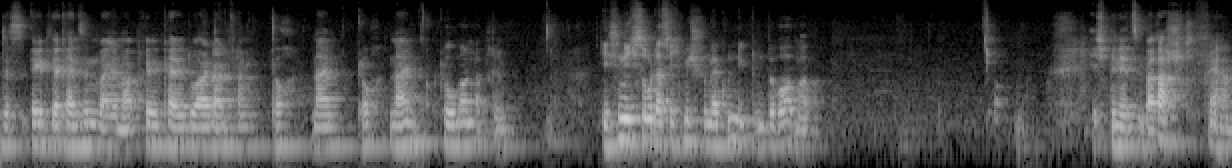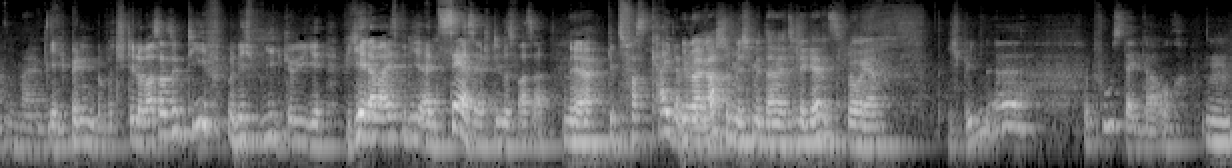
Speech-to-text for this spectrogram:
das ergibt ja keinen Sinn, weil im April keine Dualen anfangen. Doch, Nein, doch. nein. Oktober und April. Ist nicht so, dass ich mich schon erkundigt und beworben habe. Ich bin jetzt überrascht. Ja. Ich meine, Ich bin, stille Wasser sind tief und ich, wie, wie, jeder weiß, bin ich ein sehr, sehr stilles Wasser. ja. Gibt es fast keine. mehr. Überrasche mich mit deiner Intelligenz, Florian. Ich bin äh, ein Fußdenker auch. Mhm.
